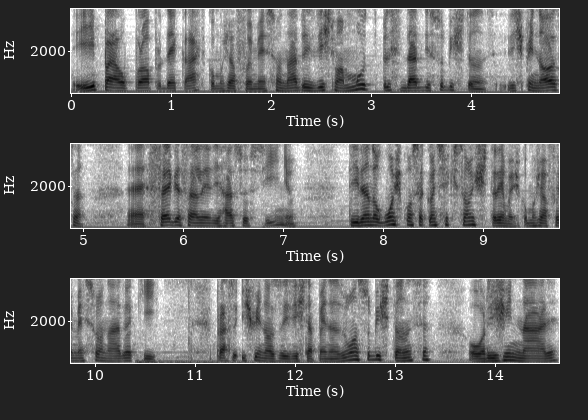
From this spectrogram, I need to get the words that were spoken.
E para o próprio Descartes, como já foi mencionado, existe uma multiplicidade de substâncias. Spinoza é, segue essa linha de raciocínio, tirando algumas consequências que são extremas, como já foi mencionado aqui. Para Spinoza existe apenas uma substância originária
